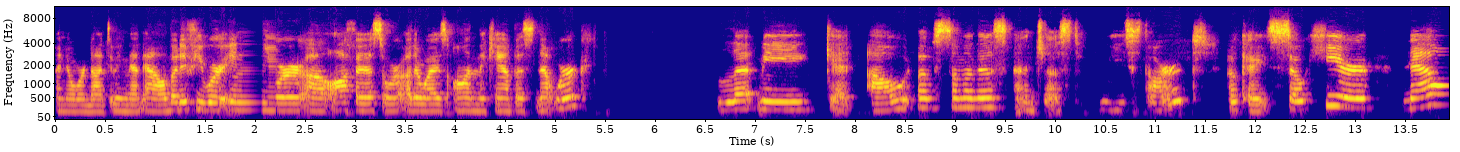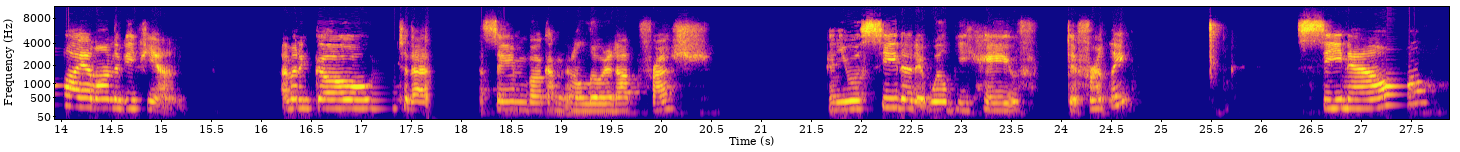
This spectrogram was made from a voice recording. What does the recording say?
I know we're not doing that now, but if you were in your uh, office or otherwise on the campus network, let me get out of some of this and just restart. Okay, so here, now I am on the VPN. I'm gonna go to that same book, I'm gonna load it up fresh. And you will see that it will behave differently. See now,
